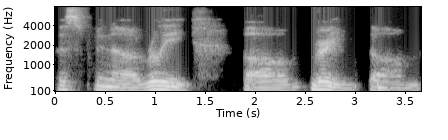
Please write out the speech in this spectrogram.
This has been a really uh, very um,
